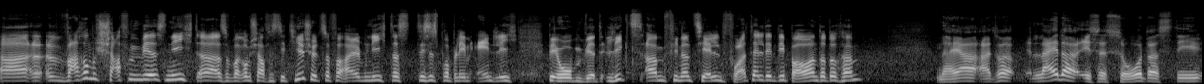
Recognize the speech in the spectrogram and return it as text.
warum schaffen wir es nicht, äh, also warum schaffen es die Tierschützer vor allem nicht, dass dieses Problem endlich behoben wird? Liegt es am finanziellen Vorteil, den die Bauern dadurch haben? Naja, also leider ist es so, dass die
